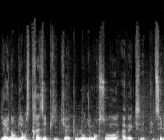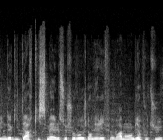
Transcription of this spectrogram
Il y a une ambiance très épique tout le long du morceau, avec toutes ces lignes de guitare qui se mêlent, se chevauchent dans des riffs vraiment bien foutus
